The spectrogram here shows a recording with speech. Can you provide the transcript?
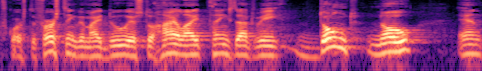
of course, the first thing we might do is to highlight things that we don't know, and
